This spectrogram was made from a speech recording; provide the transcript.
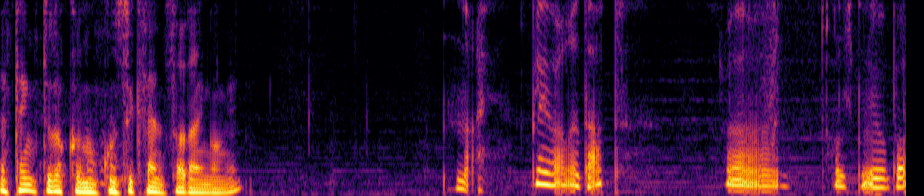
Men Tenkte dere noen konsekvenser den gangen? Nei. Ble jo aldri tatt. Da holdt vi jo på.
